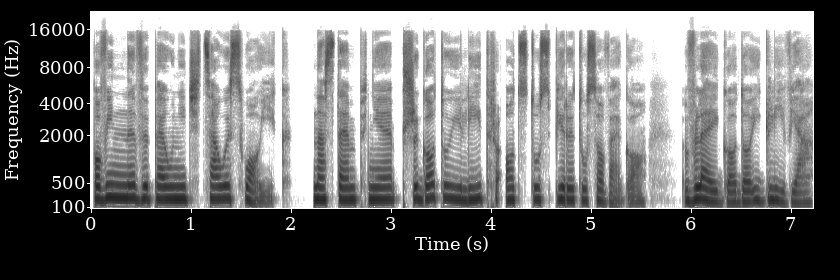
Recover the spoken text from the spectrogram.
Powinny wypełnić cały słoik. Następnie przygotuj litr octu spirytusowego. Wlej go do igliwia.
